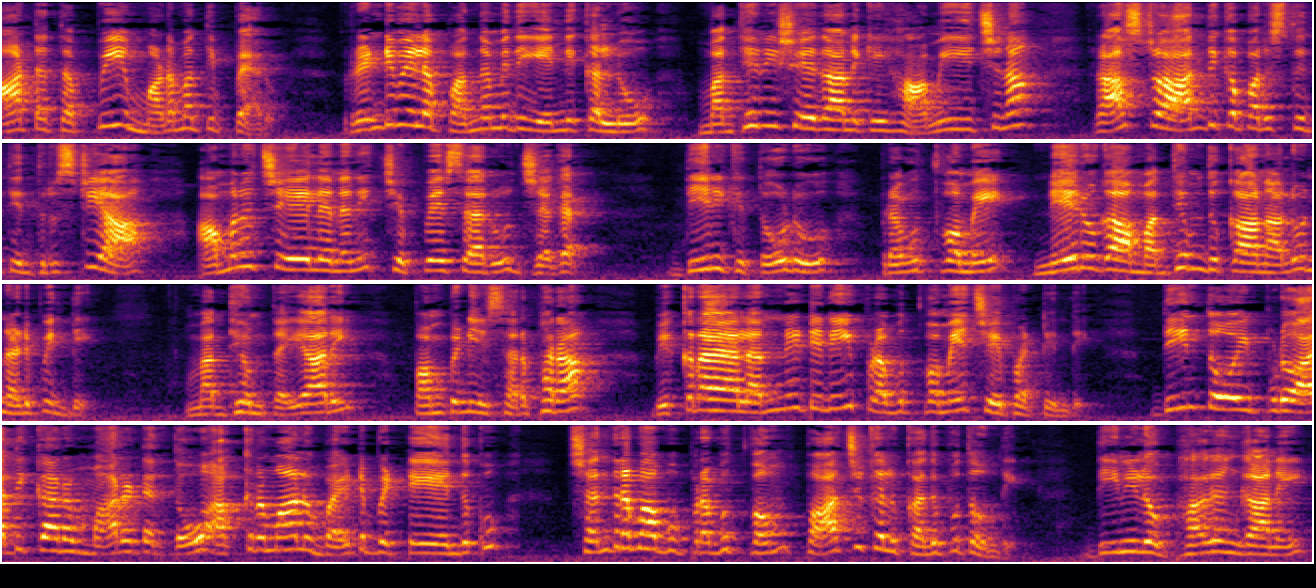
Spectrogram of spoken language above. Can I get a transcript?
మాట తప్పి మడమ తిప్పారు. రెండు వేల పంతొమ్మిది ఎన్నికల్లో మద్య నిషేధానికి హామీ ఇచ్చినా రాష్ట్ర ఆర్థిక పరిస్థితి దృష్ట్యా అమలు చేయలేనని చెప్పేశారు జగన్. దీనికి తోడు ప్రభుత్వమే నేరుగా మద్యం దుకాణాలు నడిపింది. మద్యం తయారీ పంపిణీ సరఫరా విక్రయాలన్నిటినీ ప్రభుత్వమే చేపట్టింది. దీంతో ఇప్పుడు అధికారం మారటంతో అక్రమాలు బయటపెట్టేందుకు చంద్రబాబు ప్రభుత్వం పాచికలు కదుపుతోంది. దీనిలో భాగంగానే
